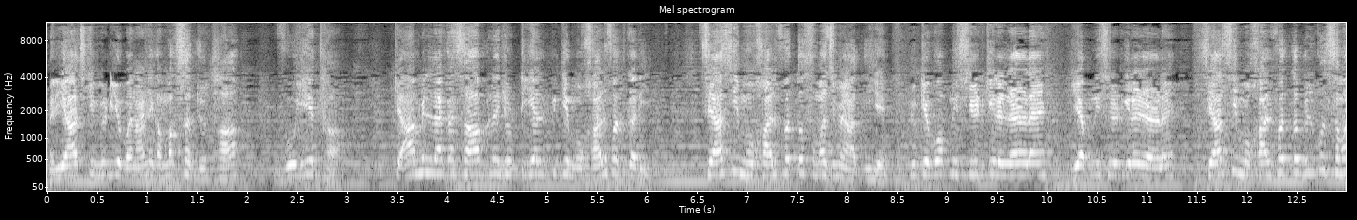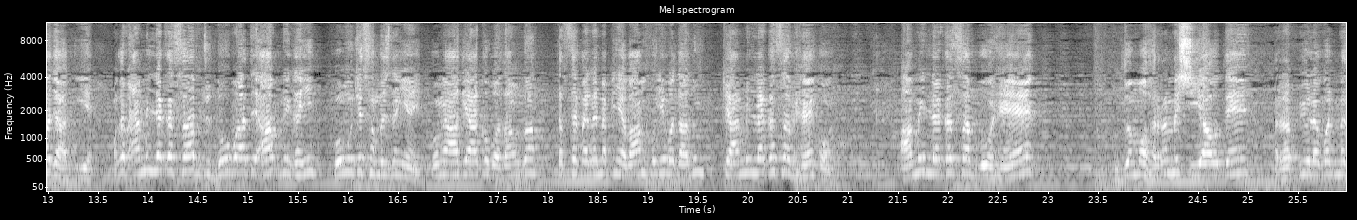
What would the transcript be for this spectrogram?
میری آج کی ویڈیو بنانے کا مقصد جو تھا، وہ یہ تھا۔ کہ عامر لاکر صاحب نے جو ٹی ایل پی کی مخالفت کری، سیاسی مخالفت تو سمجھ میں آتی ہے، کیونکہ وہ اپنی سیٹ کے لیے لڑ رہے ہیں، یہ اپنی سیٹ کے لیے لڑ رہے ہیں۔ سیاسی مخالفت تو بالکل سمجھ آتی ہے، مگر عامر لاکر صاحب جو دو باتیں آپ نے کہیں، وہ مجھے سمجھ نہیں آئی وہ میں آگے آپ کو بتاؤں گا۔ سب سے پہلے میں اپنی عوام کو یہ بتا دوں کہ عامر لاکر صاحب ہیں کون۔ عامر لاکر صاحب وہ ہیں جو محرم میں شیعہ ہوتے ہیں، ربیع الاول میں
